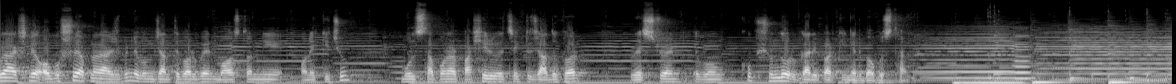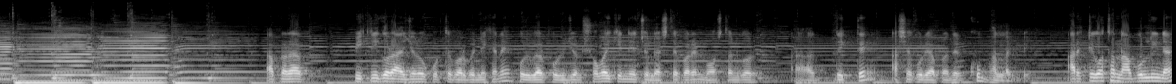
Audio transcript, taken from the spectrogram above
বগুড়া আসলে অবশ্যই আপনারা আসবেন এবং জানতে পারবেন মহাস্থান নিয়ে অনেক কিছু। মূল স্থাপনার পাশেই রয়েছে একটি জাদুঘর, রেস্টুরেন্ট এবং খুব সুন্দর গাড়ি পার্কিংয়ের ব্যবস্থা। আপনারা পিকনিকের আয়োজনও করতে পারবেন এখানে। পরিবার, পরিজন সবাইকে নিয়ে চলে আসতে পারেন মহস্তানগড় দেখতে। আশা করি আপনাদের খুব ভালো লাগবে। আরেকটি কথা না বললেই না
